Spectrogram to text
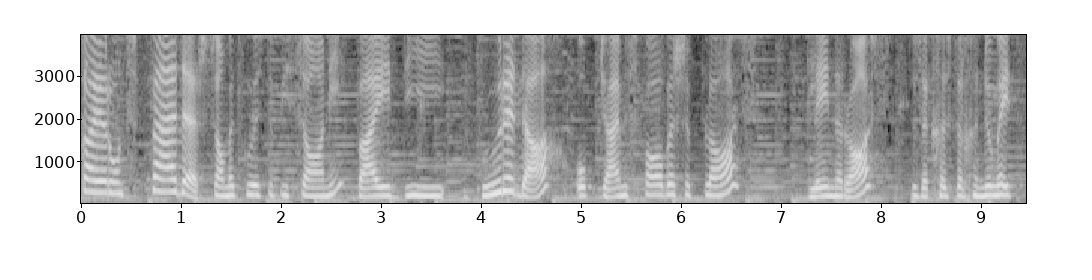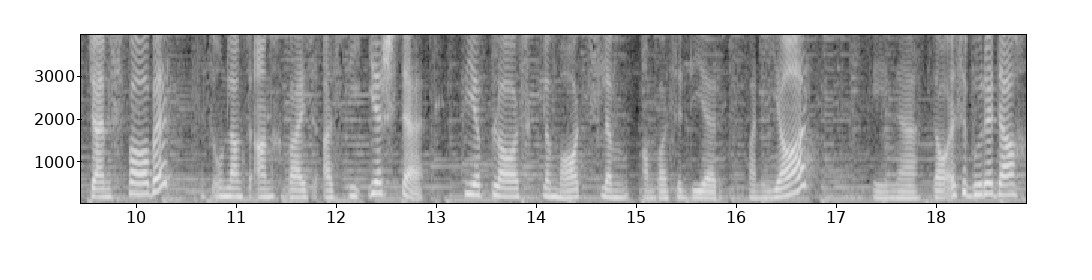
kuier ons verder saam met Koos de Pisani by die Boeredag op James Faber se plaas. Glen Ross, soos ek gister genoem het, James Faber is onlangs aangewys as die eerste veeplaas klimaatslim ambassadeur van die jaar. En uh, daar is 'n Boeredag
